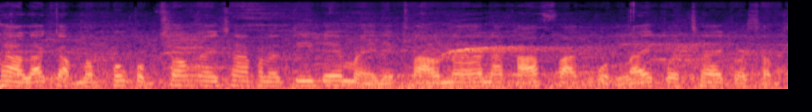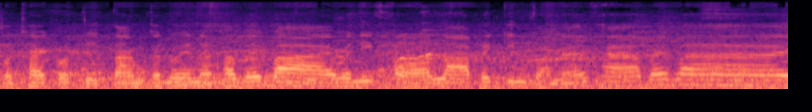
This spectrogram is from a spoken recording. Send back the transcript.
ค่ะ แล้วกลับมาพบกับช่องไอชาพาราตี้ได้ใหม่ในคราวหน้านะคะ ฝากกดไลค์กดแชร์กด subscribe กดติดตามกันด้วยนะคะ บ๊ายบาย วันนี้ขอลาไปกินก่อนนะคะ บ๊ายบาย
